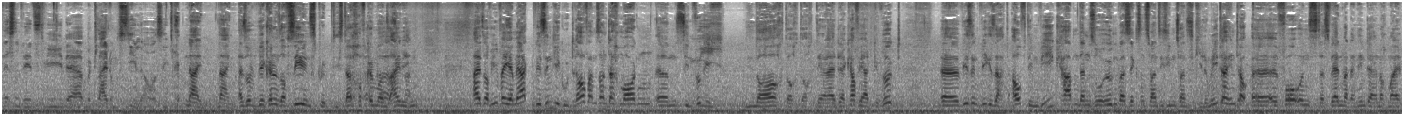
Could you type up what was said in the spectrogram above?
wissen willst, wie der Bekleidungsstil aussieht. Nein, nein. Also wir können uns auf Seelenstriptease, darauf können wir uns einigen. Also auf jeden Fall, ihr merkt, wir sind hier gut drauf am Sonntagmorgen. Ähm, es sieht wirklich... Doch, doch, doch. Der, der Kaffee hat gewirkt. Äh, wir sind, wie gesagt, auf dem Weg, haben dann so irgendwas 26, 27 Kilometer hinter, äh, vor uns. Das werden wir dann hinterher nochmal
